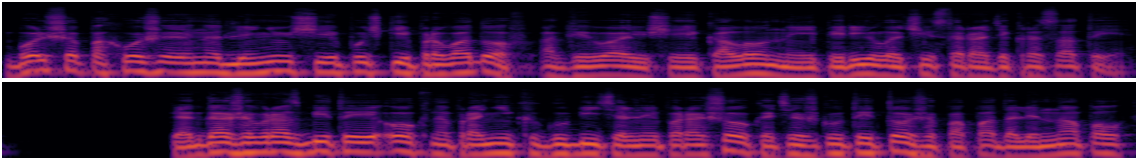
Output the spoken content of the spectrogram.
больше похожие на длиннющие пучки проводов, обвивающие колонны и перила чисто ради красоты. Когда же в разбитые окна проник губительный порошок, эти жгуты тоже попадали на пол,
